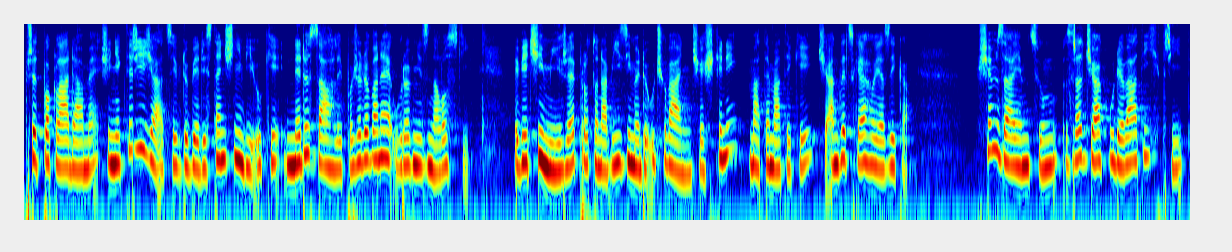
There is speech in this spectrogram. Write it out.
Předpokládáme, že někteří žáci v době distanční výuky nedosáhli požadované úrovně znalostí, ve větší míře proto nabízíme doučování češtiny, matematiky či anglického jazyka. Všem zájemcům z řad žáků devátých tříd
